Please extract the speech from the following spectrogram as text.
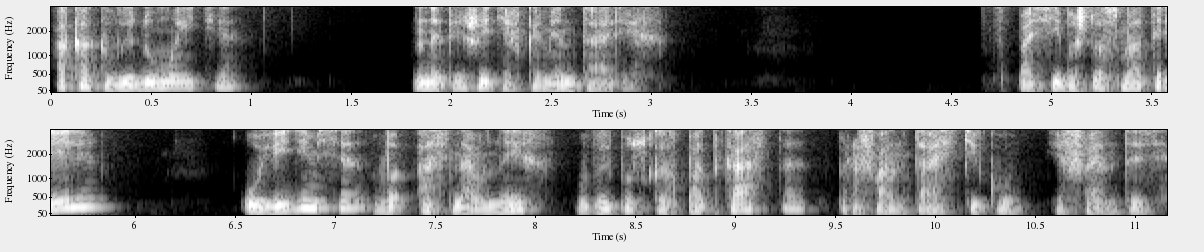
А как вы думаете? Напишите в комментариях. Спасибо, что смотрели. Увидимся в основных выпусках подкаста про фантастику и фэнтези.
